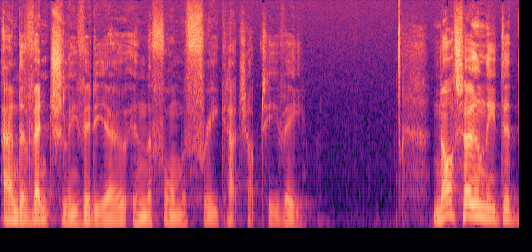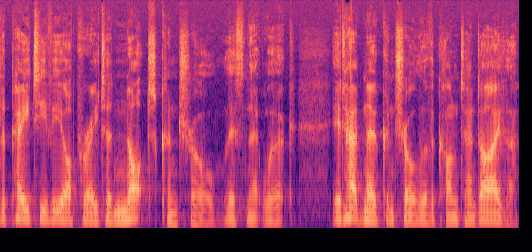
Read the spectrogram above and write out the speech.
and eventually video in the form of free catch up TV. Not only did the pay TV operator not control this network, it had no control of the content either,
